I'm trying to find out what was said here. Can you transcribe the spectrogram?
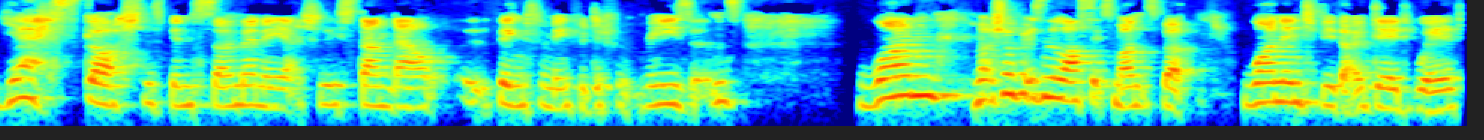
Yes, gosh, there's been so many actually standout things for me for different reasons one, I'm not sure if it was in the last six months, but one interview that I did with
